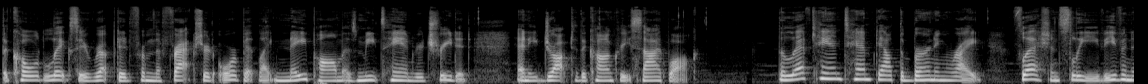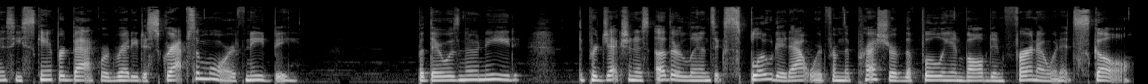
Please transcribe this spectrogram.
The cold licks erupted from the fractured orbit like napalm as Meat's hand retreated, and he dropped to the concrete sidewalk. The left hand tamped out the burning right, flesh and sleeve, even as he scampered backward, ready to scrap some more if need be. But there was no need. The projectionist's other lens exploded outward from the pressure of the fully involved inferno in its skull,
